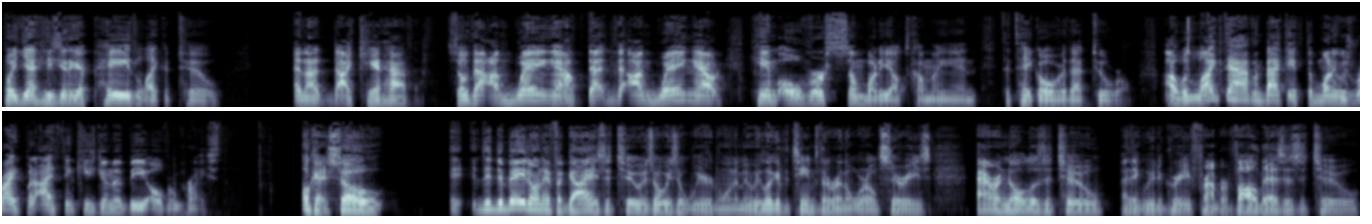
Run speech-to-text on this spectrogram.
But yet he's going to get paid like a two, and I I can't have that. So that I'm weighing out that, that I'm weighing out him over somebody else coming in to take over that two role. I would like to have him back if the money was right, but I think he's going to be overpriced. Okay, so the debate on if a guy is a two is always a weird one. I mean, we look at the teams that are in the World Series. Aaron Nola's a two. I think we'd agree. Framber Valdez is a two.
